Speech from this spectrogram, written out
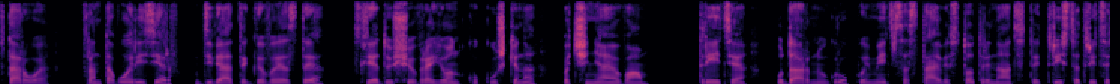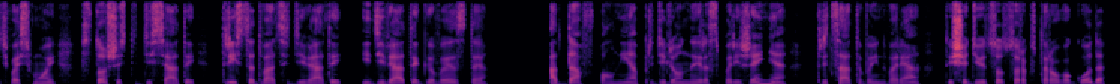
Второе. Фронтовой резерв 9 ГВСД, следующую в район Кукушкина, подчиняю вам. Третье. Ударную группу иметь в составе 113, 338, 160, 329 и 9 ГВСД. Отдав вполне определенные распоряжения, 30 января 1942 года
